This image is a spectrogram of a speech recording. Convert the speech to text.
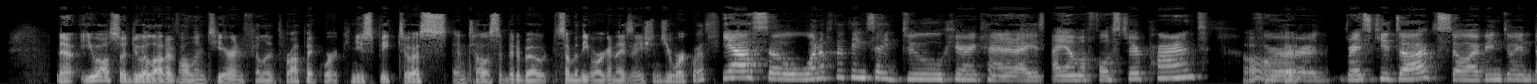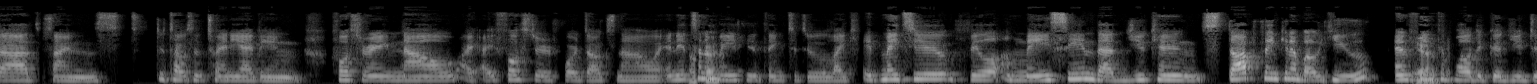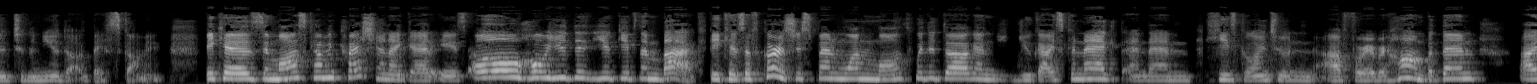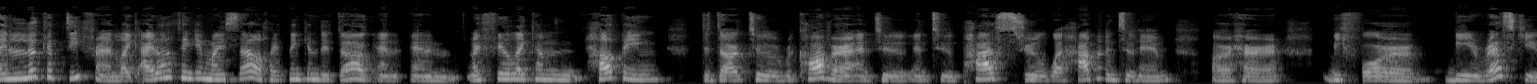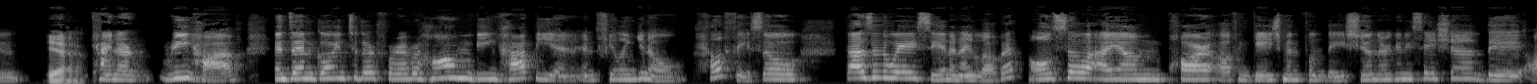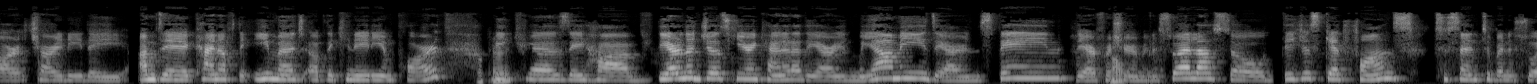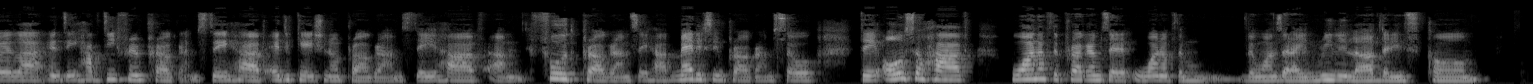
Now, you also do a lot of volunteer and philanthropic work. Can you speak to us and tell us a bit about some of the organizations you work with? Yeah, so one of the things I do here in Canada is I am a foster parent oh, for okay. rescue dogs. So I've been doing that since 2020 i've been fostering now I, I foster four dogs now and it's okay. an amazing thing to do like it makes you feel amazing that you can stop thinking about you and think yeah. about the good you do to the new dog that's coming because the most common question i get is oh how you did you give them back because of course you spend one month with the dog and you guys connect and then he's going to a forever home but then I look at different. Like I don't think in myself. I think in the dog, and and I feel like I'm helping the dog to recover and to and to pass through what happened to him or her before being rescued yeah. kind of rehab and then going to their forever home being happy and, and feeling you know healthy. So that's the way I see it, and I love it. Also, I am part of Engagement Foundation organization. They are a charity. They I'm the kind of the image of the Canadian part okay. because they have they are not just here in Canada. They are in Miami. They are in Spain. They are for oh. sure in Venezuela. So they just get funds to send to Venezuela, and they have different programs. They have educational programs, they have um, food programs, they have medicine programs. So they also have one of the programs that one of the the ones that I really love that is called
